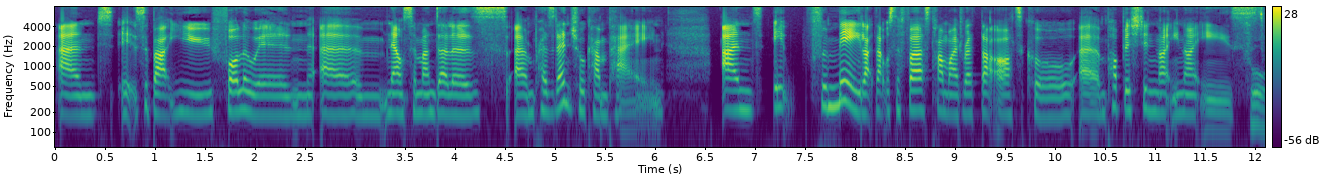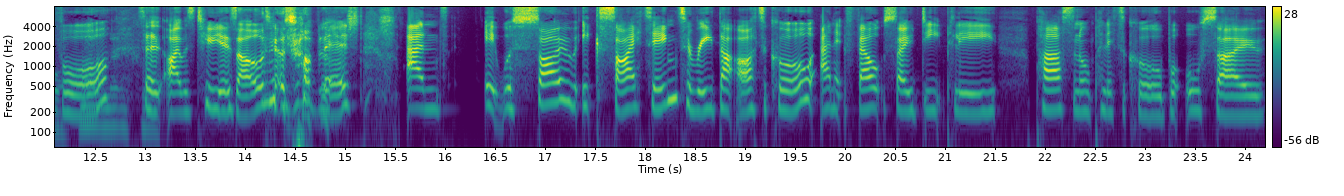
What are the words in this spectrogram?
And it's about you following um, Nelson Mandela's um, presidential campaign. And it, for me, like that was the first time I'd read that article, um, published in 1994. Four. So I was two years old and it was published. and it was so exciting to read that article and it felt so deeply personal, political, but also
